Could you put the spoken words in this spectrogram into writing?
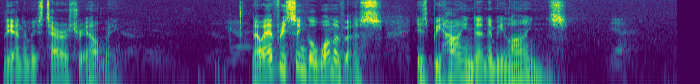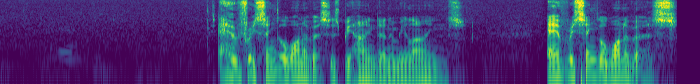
the enemy's territory, aren't we? Now, every single one of us is behind enemy lines. Every single one of us is behind enemy lines. Every single one of us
